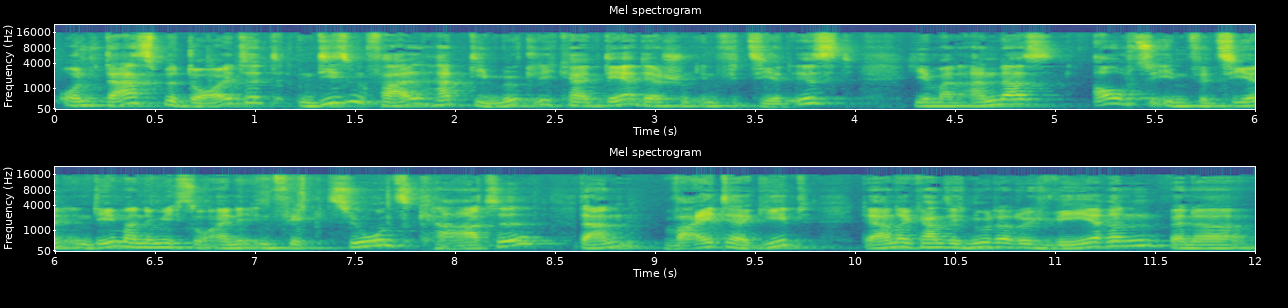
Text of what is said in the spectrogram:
Und das bedeutet, in diesem Fall hat die Möglichkeit der, der schon infiziert ist, jemand anders auch zu infizieren, indem man nämlich so eine Infektionskarte dann weitergibt. Der andere kann sich nur dadurch wehren, wenn er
